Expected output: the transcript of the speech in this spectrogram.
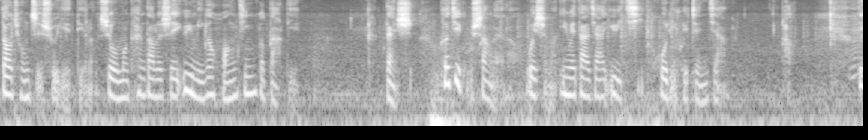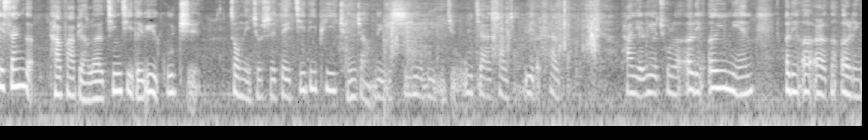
道琼指数也跌了，所以我们看到的是玉米跟黄金都大跌。但是科技股上来了，为什么？因为大家预期获利会增加。好，第三个，他发表了经济的预估值，重点就是对 GDP 成长率、失业率以及物价上涨率的看法。他也列出了二零二一年、二零二二跟二零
